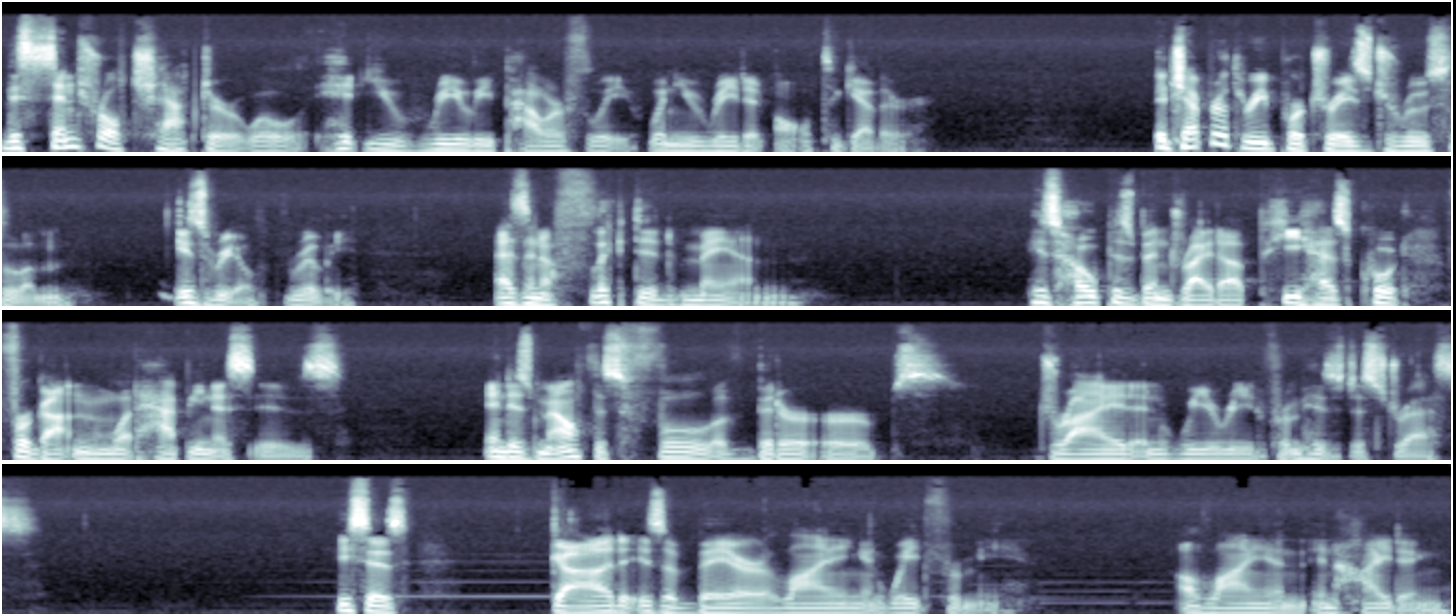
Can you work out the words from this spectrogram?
this central chapter will hit you really powerfully when you read it all together. Chapter 3 portrays Jerusalem, Israel, really, as an afflicted man his hope has been dried up. He has, quote, forgotten what happiness is. And his mouth is full of bitter herbs, dried and wearied from his distress. He says, God is a bear lying in wait for me, a lion in hiding.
